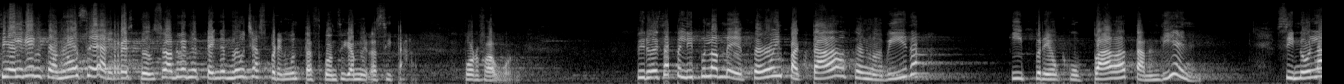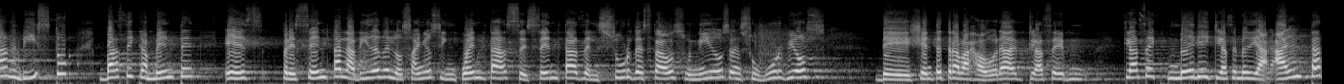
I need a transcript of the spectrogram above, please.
Si alguien conoce al responsable, me tengo muchas preguntas, consígame una cita, por favor. Pero esa película me dejó impactada, conmovida y preocupada también si no la han visto, básicamente es presenta la vida de los años 50, 60 del sur de Estados Unidos en suburbios de gente trabajadora clase, clase media y clase media alta,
